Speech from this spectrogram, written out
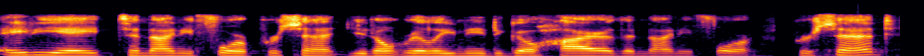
88 to 94%. You don't really need to go higher than 94%.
